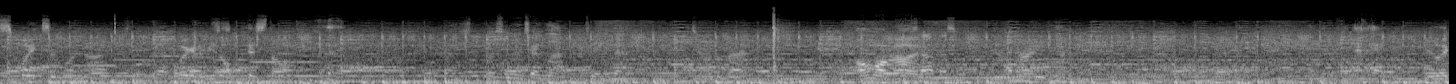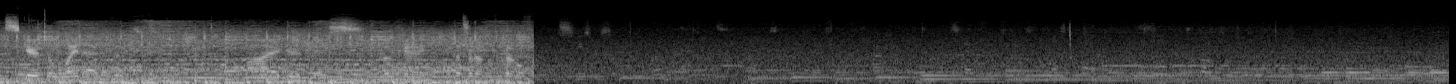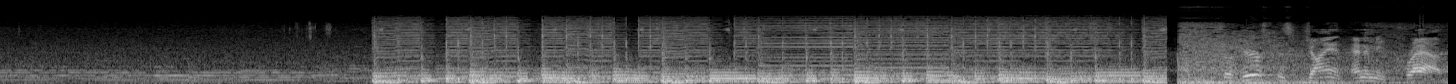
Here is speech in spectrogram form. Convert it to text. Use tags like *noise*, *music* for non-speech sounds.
spikes and whatnot. Look at him, he's all pissed off. So we turn left, doing the back. Two in the back. Oh my god. Stop messing. You're right. You like scared the light out of him. My goodness. Okay, that's enough of pedal. Here's this giant enemy crab,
